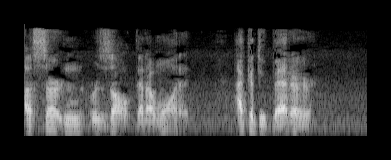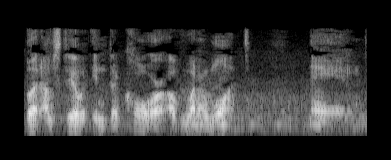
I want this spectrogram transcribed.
a certain result that I wanted. I could do better, but I'm still in the core of what I want. And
